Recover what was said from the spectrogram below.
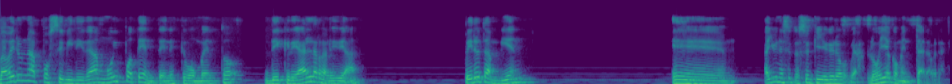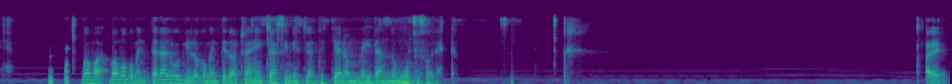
va a haber una posibilidad muy potente en este momento de crear la realidad, pero también eh, hay una situación que yo quiero, lo voy a comentar ahora, mira. Vamos a, vamos a comentar algo que lo comenté la otra vez en clase y mis estudiantes quedaron meditando mucho sobre esto. A ver,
